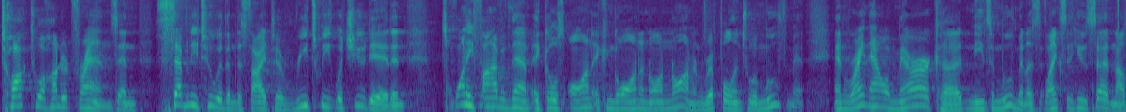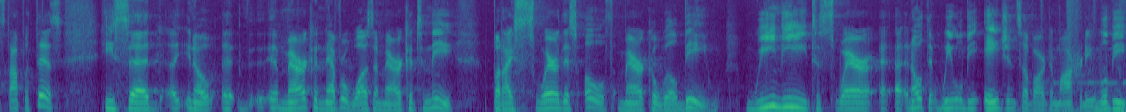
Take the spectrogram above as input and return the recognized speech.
talk to 100 friends and 72 of them decide to retweet what you did and 25 of them it goes on it can go on and on and on and ripple into a movement and right now america needs a movement as langston hughes said and i'll stop with this he said uh, you know uh, america never was america to me but I swear this oath, America will be. We need to swear an oath that we will be agents of our democracy. We'll be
